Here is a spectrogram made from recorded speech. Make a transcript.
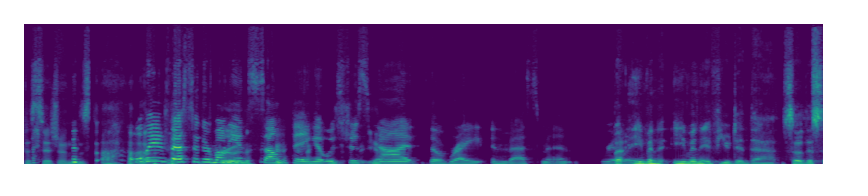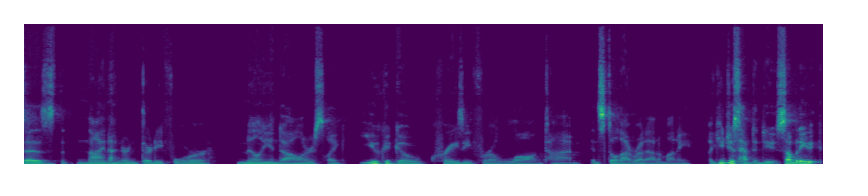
decisions. well they invested their money in something it was just Yeah. not the right investment really But even even if you did that, so this says the 934 million dollars, like you could go crazy for a long time and still not run out of money. Like you just have to do somebody.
